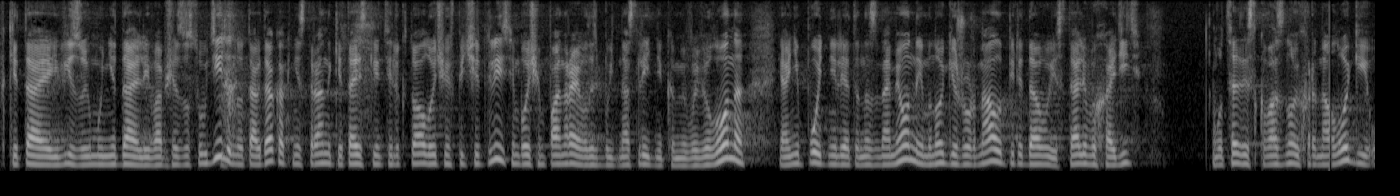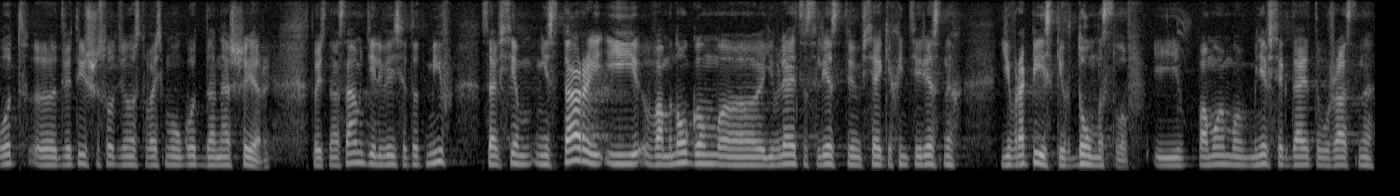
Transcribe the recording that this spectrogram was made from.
в Китае визу ему не дали и вообще засудили, но тогда, как ни странно, китайские интеллектуалы очень впечатлились, им очень понравилось понравилось быть наследниками Вавилона, и они подняли это на знамена, и многие журналы передовые стали выходить вот с этой сквозной хронологии от 2698 э, года до нашей эры. То есть на самом деле весь этот миф совсем не старый и во многом э, является следствием всяких интересных европейских домыслов. И, по-моему, мне всегда это ужасно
